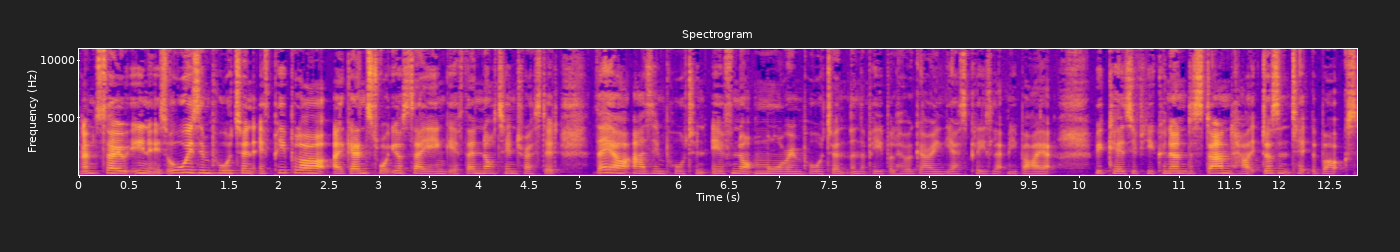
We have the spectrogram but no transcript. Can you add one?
And so, you know, it's always important if people are against what you're saying, if they're not interested, they are as important, if not more important, than the people who are going, Yes, please let me buy it. Because if you can understand how it doesn't tick the box,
